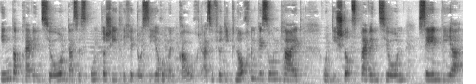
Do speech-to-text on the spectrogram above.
in der Prävention, dass es unterschiedliche Dosierungen braucht. Also für die Knochengesundheit und die Sturzprävention sehen wir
